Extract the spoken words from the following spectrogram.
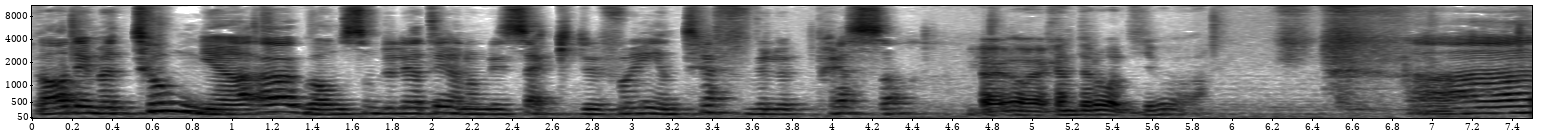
Ja, det är med tunga ögon som du letar igenom din säck. Du får ingen träff. Vill du pressa? Jag, jag kan inte rådgiva va? Ah,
